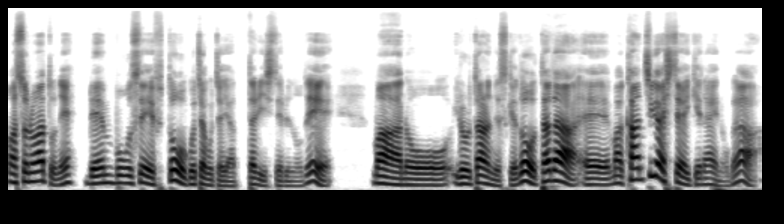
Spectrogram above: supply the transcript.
まあその後ね、連邦政府とごちゃごちゃやったりしてるので、まああの、いろいろとあるんですけど、ただ、えーまあ勘違いしてはいけないのが、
